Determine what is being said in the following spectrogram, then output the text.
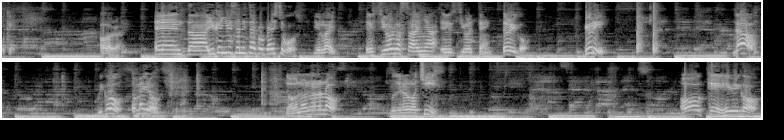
okay. All right. And uh, you can use any type of vegetables you like. It's your lasagna, it's your thing. There you go. Beauty. Now, we go. Tomatoes. No, no, no, no, no. Go cheese. Okay, here we go.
